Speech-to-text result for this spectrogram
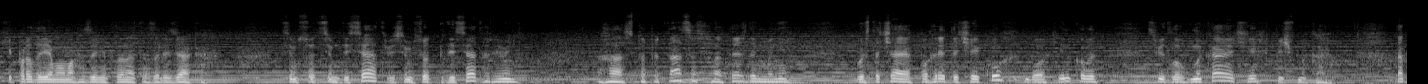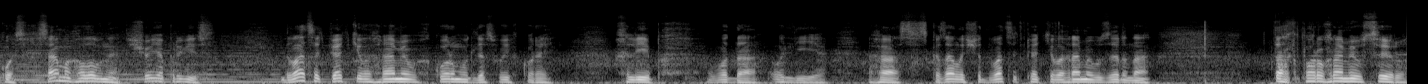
які продаємо в магазині Планета Залізяка. 770-850 гривень. Газ 115 на тиждень мені вистачає погріти чайку, бо інколи світло вмикають і піч вмикаю. Так ось, саме головне, що я привіз. 25 кілограмів корму для своїх курей. Хліб, вода, олія, газ. Сказали, що 25 кілограмів зерна. Так, пару грамів сиру,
